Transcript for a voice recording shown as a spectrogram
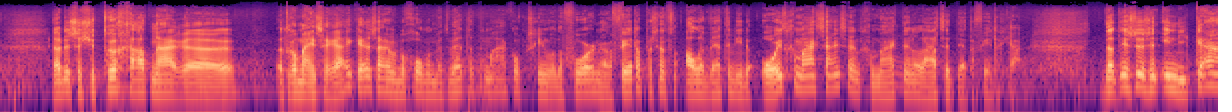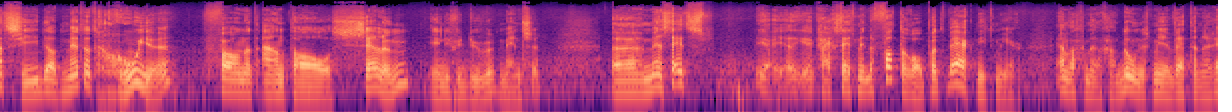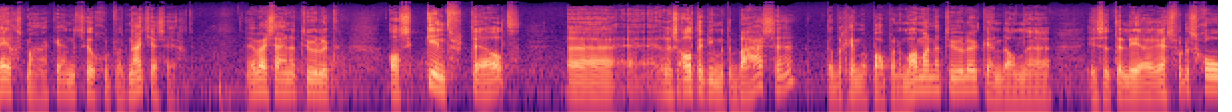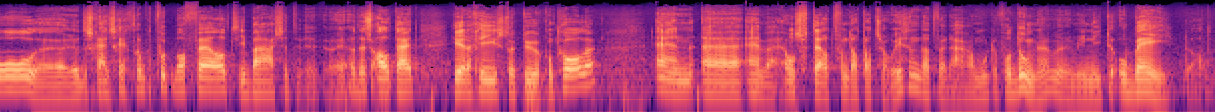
Nou, dus als je teruggaat naar uh, het Romeinse Rijk, hè, zijn we begonnen met wetten te maken, of misschien wel daarvoor. Nou, 40% van alle wetten die er ooit gemaakt zijn, zijn gemaakt in de laatste 30, 40 jaar. Dat is dus een indicatie dat met het groeien van het aantal cellen, individuen, mensen, uh, men steeds ja, je krijgt steeds minder vat erop. Het werkt niet meer. En wat we gaan doen is meer wetten en regels maken. En dat is heel goed wat Nadja zegt. wij zijn natuurlijk als kind verteld, uh, er is altijd iemand de baas. Hè? Dat begint met papa en mama natuurlijk. En dan uh, is het de lerares voor de school, uh, de scheidsrechter op het voetbalveld, je baas. Het, het is altijd hiërarchie, structuur, controle. En, en wij, ons vertelt van dat dat zo is en dat we daaraan moeten voldoen. Hè? We niet de OB. Dat.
